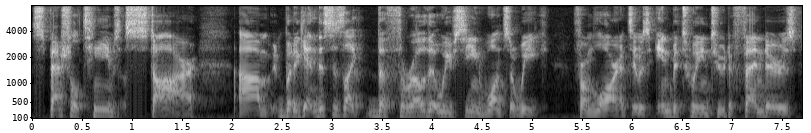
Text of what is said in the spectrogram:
special teams star. Um, but again, this is like the throw that we've seen once a week from Lawrence. It was in between two defenders.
